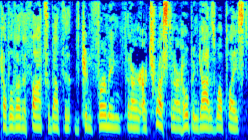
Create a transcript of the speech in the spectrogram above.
A couple of other thoughts about the, the confirming that our, our trust and our hope in God is well placed.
